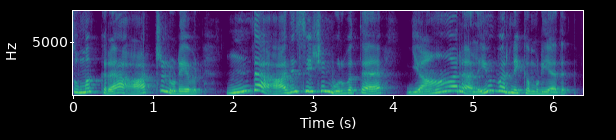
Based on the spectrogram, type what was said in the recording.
சுமக்கிற ஆற்றல் உடையவர் இந்த ஆதிசேஷன் உருவத்தை யாராலையும் வர்ணிக்க முடியாது.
